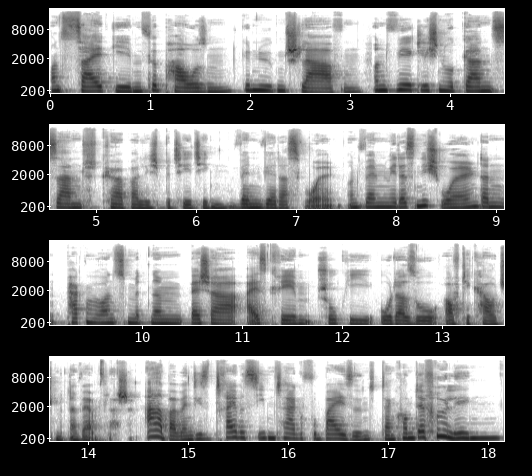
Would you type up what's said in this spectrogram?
uns Zeit geben für Pausen, genügend schlafen und wirklich nur ganz sanft körperlich betätigen, wenn wir das wollen. Und wenn wir das nicht wollen, dann packen wir uns mit einem Becher Eiscreme, Schoki oder so auf die Couch mit einer Wärmflasche. Aber wenn diese drei bis sieben Tage vorbei sind, dann kommt der Frühling,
